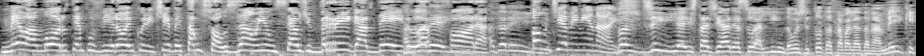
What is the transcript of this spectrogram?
Meu amor, o tempo virou em Curitiba e tá um solzão e um céu de brigadeiro Adorei, lá fora. adorei. Bom dia, meninas! Bom dia, estagiária sua linda. Hoje toda trabalhada na make.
